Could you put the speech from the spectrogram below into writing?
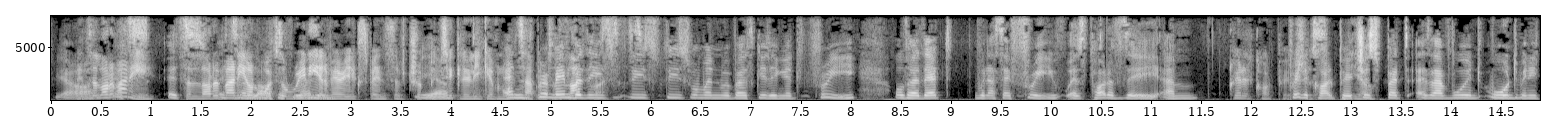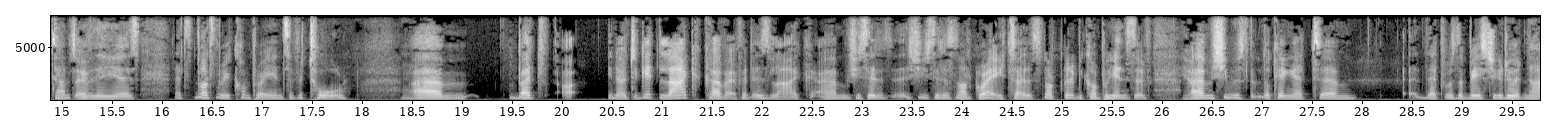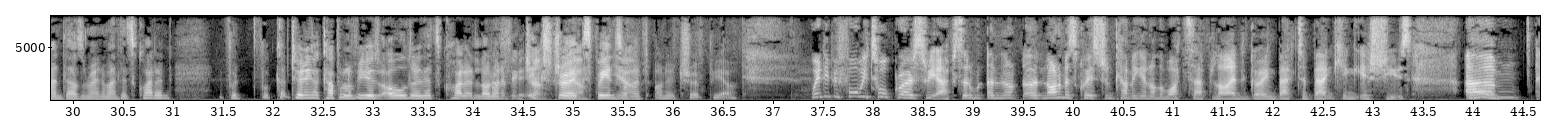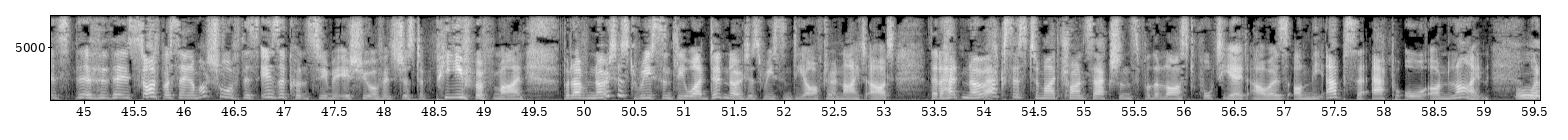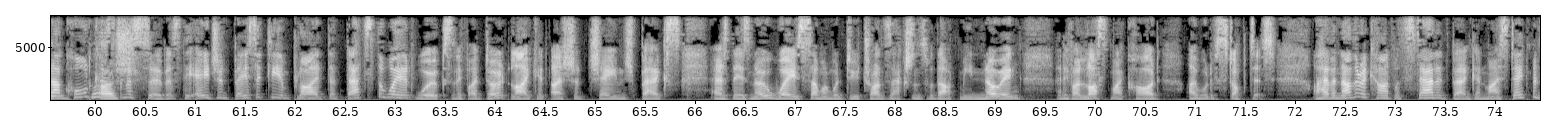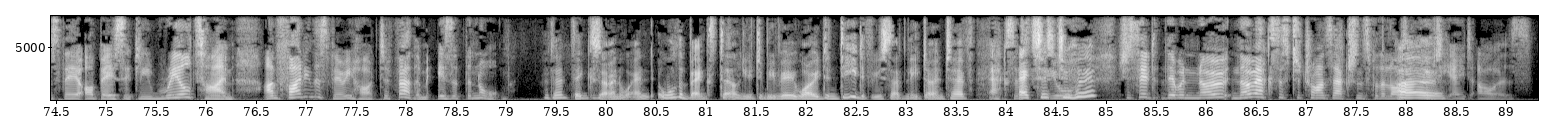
yeah, It's a lot of money. It's, a lot of money on what's already a very expensive trip, Yeah. particularly given what's and happened remember to the these prices. these these women were both getting it free, although that when I say free was part of the um, credit card purchase. credit card purchase. Yeah. But as I've warned, warned many times over the years, it's not very comprehensive at all. Mm. Um, but uh, you know, to get like cover, if it is like, um, she said, she said it's not great, so it's not going to be comprehensive. Yeah. Um, she was looking at um, that was the best you could do at nine thousand rand a month. It's quite an for, for turning a couple of years older. That's quite a lot Quite of a extra Yeah. expense Yeah. on a on a trip. Yeah. Wendy, before we talk grocery apps, an, an anonymous question coming in on the WhatsApp line going back to banking issues. Um, it's, they, they start by saying, I'm not sure if this is a consumer issue or if it's just a peeve of mine, but I've noticed recently, well, I did notice recently after a night out, that I had no access to my transactions for the last 48 hours on the ABSA app or online. when I Oh, called gosh. customer service, the agent basically implied that that's the way it works, and if I don't like it, I should change banks, as there's no way someone would do transactions without me knowing, and if I lost my card, I would have stopped it. I have another account with Standard Bank, and my statements there are basically real time. I'm finding this very hard to fathom. Is it the norm? I don't think so. And, and all the banks tell you to be very worried indeed if you suddenly don't have Access, to, your- her. She said there were no no access to transactions for the last Oh. 48 hours.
